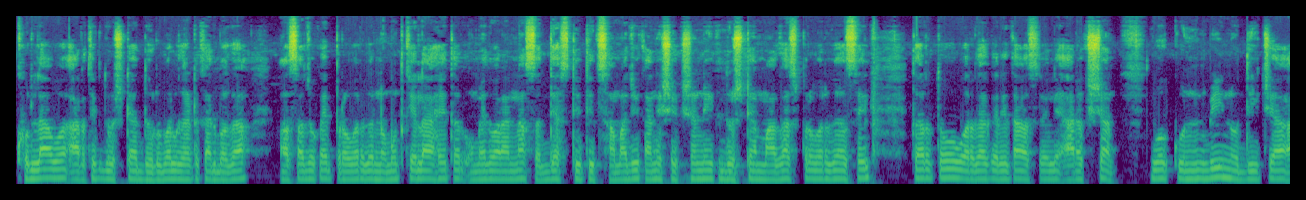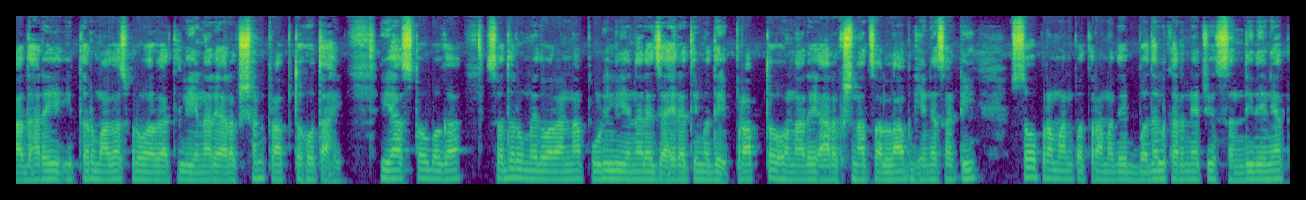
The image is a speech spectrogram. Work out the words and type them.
खुला व आर्थिकदृष्ट्या दुर्बल घटकात बघा असा जो काही प्रवर्ग नमूद केला आहे तर उमेदवारांना सध्या स्थितीत सामाजिक आणि शैक्षणिकदृष्ट्या मागास प्रवर्ग असेल तर तो वर्गाकरिता असलेले आरक्षण व कुणबी नोंदीच्या आधारे इतर मागास प्रवर्गातील येणारे आरक्षण प्राप्त होत आहे. यास्तव बघा सदर उमेदवारांना पुढील येणाऱ्या जाहिरातीमध्ये प्राप्त होणारे आरक्षणाचा लाभ घेण्यासाठी स्वप्रमाणपत्रामध्ये बदल करण्याची संधी देण्यात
